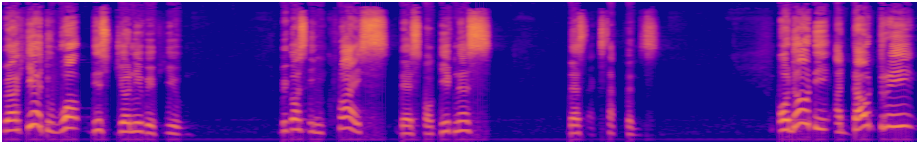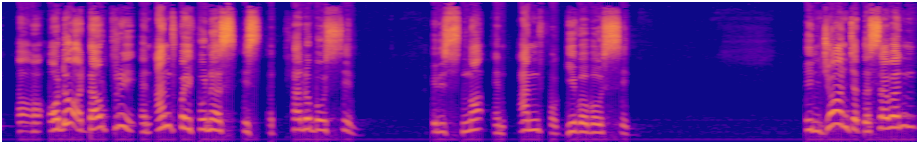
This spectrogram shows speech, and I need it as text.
We are here to walk this journey with you. Because in Christ, there's forgiveness, there's acceptance. Although the adultery, uh, although adultery and unfaithfulness is a terrible sin, it is not an unforgivable sin. In John chapter 7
